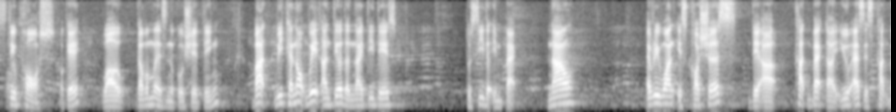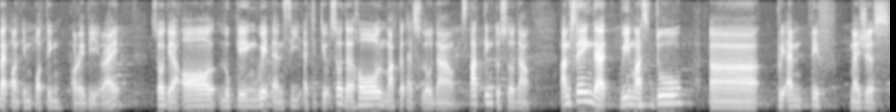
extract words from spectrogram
still pause. Okay, while government is negotiating, but we cannot wait until the 90 days to see the impact. Now, everyone is cautious. They are cut back. Uh, U.S. is cut back on importing already, right? So they are all looking wait and see attitude. So the whole market has slowed down, starting to slow down. I'm saying that we must do uh, preemptive measures.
